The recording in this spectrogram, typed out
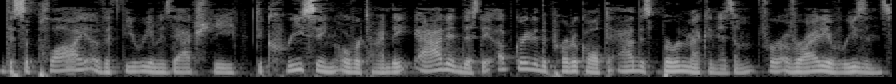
the supply of Ethereum is actually decreasing over time. They added this, they upgraded the protocol to add this burn mechanism for a variety of reasons.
